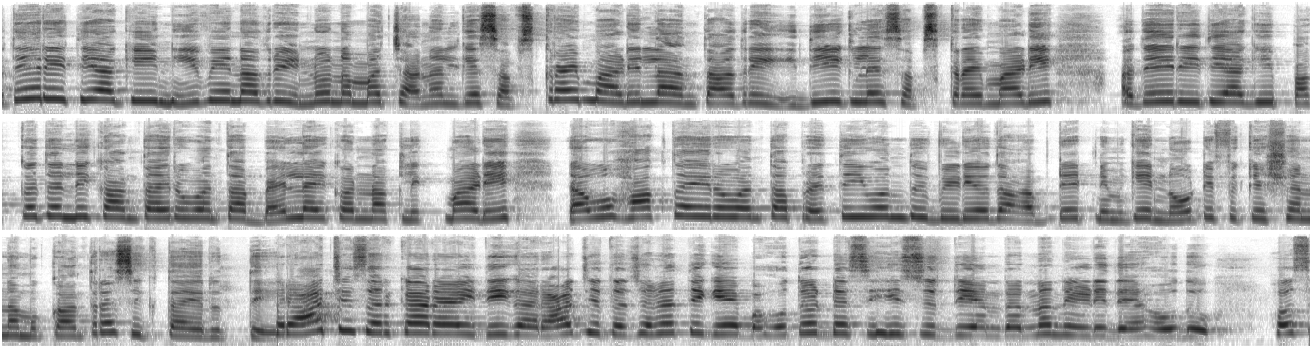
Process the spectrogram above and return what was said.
ಅದೇ ರೀತಿಯಾಗಿ ನೀವೇನಾದರೂ ಇನ್ನೂ ನಮ್ಮ ಚಾನಲ್ಗೆ ಸಬ್ಸ್ಕ್ರೈಬ್ ಮಾಡಿಲ್ಲ ಅಂತ ಆದ್ರೆ ಇದೀಗಲೇ ಸಬ್ಸ್ಕ್ರೈಬ್ ಮಾಡಿ. ಅದೇ ರೀತಿಯಾಗಿ ಪಕ್ಕದಲ್ಲಿ ಕಾಣ್ತಾ ಇರುವಂತ ಬೆಲ್ ಐಕಾನ್ನ ಕ್ಲಿಕ್ ಮಾಡಿ. ನಾವು ಹಾಕ್ತಾ ಇರುವಂಥ ಪ್ರತಿಯೊಂದು ವಿಡಿಯೋದ ಅಪ್ಡೇಟ್ ನಿಮಗೆ ನೋಟಿಫಿಕೇಶನ್ನ ಮುಖಾಂತರ ಸಿಗ್ತಾ ಇರುತ್ತೆ. ರಾಜ್ಯ ಸರ್ಕಾರ ಇದೀಗ ರಾಜ್ಯದ ಜನತೆಗೆ ಬಹುದೊಡ್ಡ ಸಿಹಿ ಸುದ್ದಿಯೊಂದನ್ನು ನೀಡಿದೆ. ಹೌದು, ಹೊಸ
